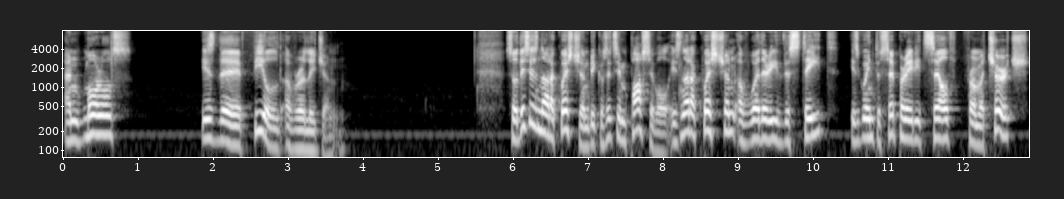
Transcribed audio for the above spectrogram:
And morals is the field of religion. So this is not a question because it's impossible. It's not a question of whether if the state is going to separate itself from a church.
